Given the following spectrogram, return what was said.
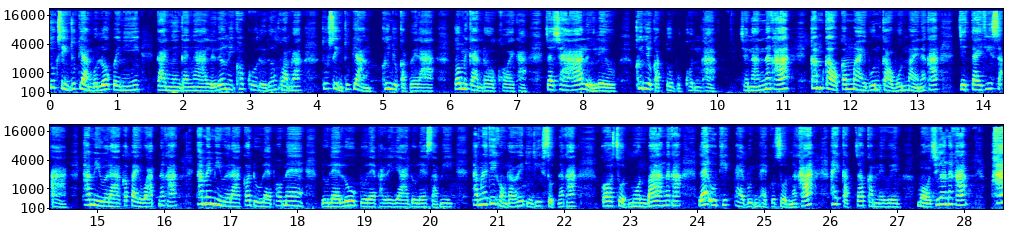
ทุกสิ่งทุกอย่างบนโลกใบนี้ การเงินการงานหรือเรื่องในครอบครัวหรือเรื่องความรัก ทุกสิ่งทุกอย่างขึ้นอยู่กับเวลา ต้องมีการรอคอยค่ะ จะช้าหรือเร็วขึ้นอยู่กับตัวบุคคลค่ะ ฉะนั้นนะคะ กรรมเก่ากรรมใหม่บุญเก่าบุญใหม่นะคะ จิตใจที่สะอาด ถ้ามีเวลาก็ไปวัดนะคะ ถ้าไม่มีเวลาก็ดูแลพ่อแม่ ดูแลลูก ดูแลภรรยา ดูแลสามีทำหน้าที่ของเราให้ดีที่สุดนะคะ ก็สวดมนต์บ้างนะคะ และอุทิศแผ่บุญแผ่กุศลนะคะ ให้กับเจ้ากรรมนายเวรหมอเชื่อนะคะไพ่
